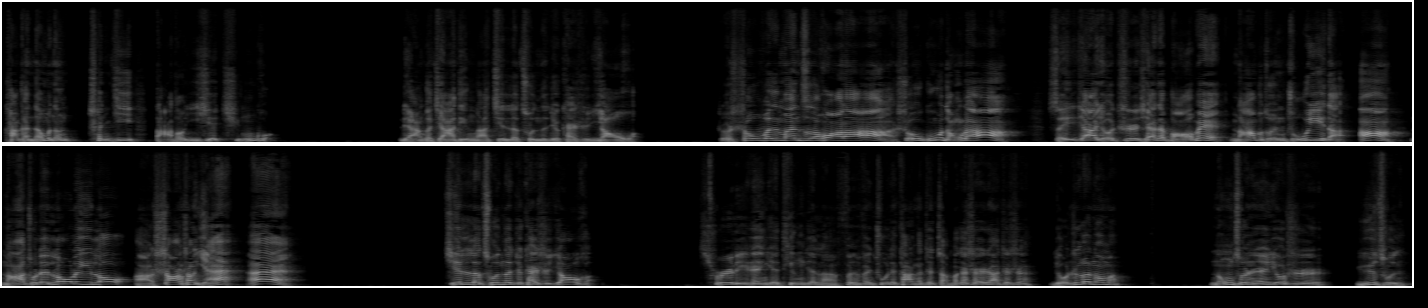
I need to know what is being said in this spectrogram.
看看能不能趁机打到一些情况。两个家丁啊，进了村子就开始吆喝，说收文玩字画了啊，收古董了啊！谁家有值钱的宝贝，拿不准主意的啊，拿出来搂了一搂啊，上上眼。哎，进了村子就开始吆喝，村里人也听见了，纷纷出来看看这怎么个事啊？这是有热闹吗？农村人又是渔村。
